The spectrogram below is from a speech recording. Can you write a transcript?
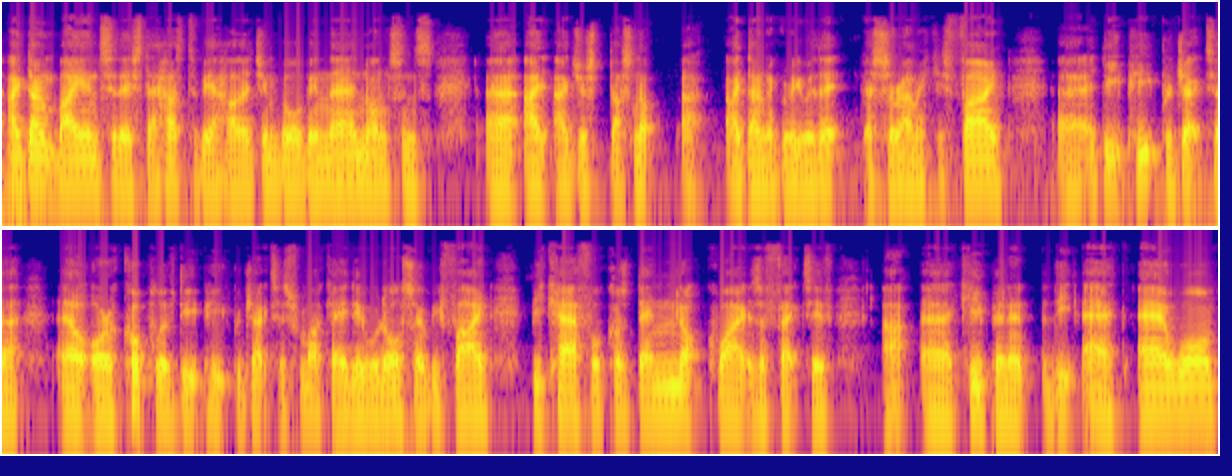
I don't buy into this. There has to be a halogen bulb in there. Nonsense. Uh, I, I just, that's not, I, I don't agree with it. A ceramic is fine. Uh, a deep heat projector uh, or a couple of deep heat projectors from Arcadia would also be fine. Be careful because they're not quite as effective at uh, keeping it, the air, air warm,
